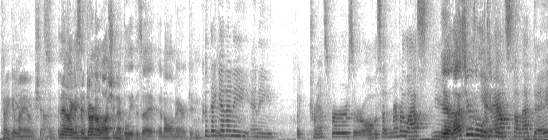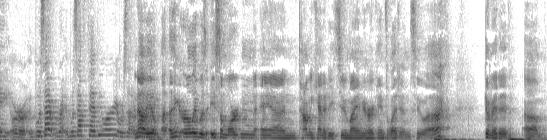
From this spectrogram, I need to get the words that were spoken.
Kind of get Yeah. my own shine. And then, like I said, Darnell Washington, I believe, is a, an All American. could they get any any like transfers or all of a sudden? Remember last year? Yeah, last year was a little different. announced on that day, or was that was that February or was that No, early? yeah, I think early was Asa Martin and Tommy Kennedy, two Miami Hurricanes legends who uh, committed. Um,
